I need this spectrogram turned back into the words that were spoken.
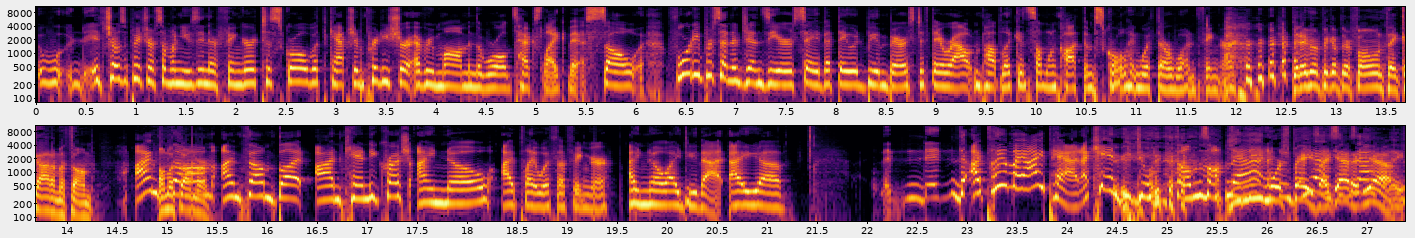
it shows a picture of someone using their finger to scroll with the caption pretty sure every mom in the world texts like this so 40% of gen zers say that they would be embarrassed if they were out in public and someone caught them scrolling with their one finger Did everyone pick up their phone? Thank God I'm a thumb. I'm, I'm a thumb. I'm thumb, but on Candy Crush, I know I play with a finger. I know I do that. I uh, I play on my iPad. I can't be doing thumbs on You that. need more space. I Yes, get it. Yeah.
